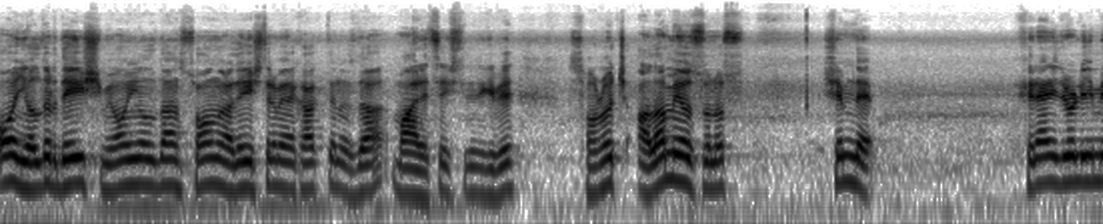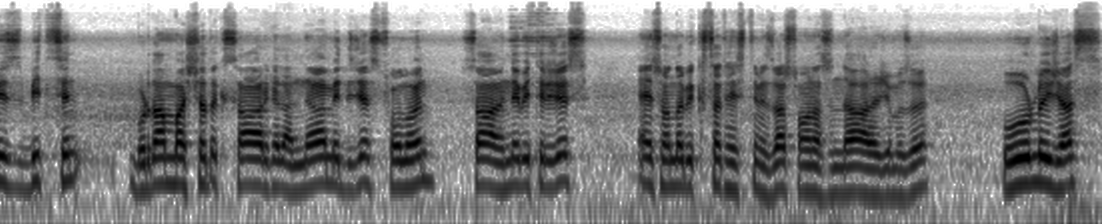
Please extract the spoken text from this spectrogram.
10 yıldır değişmiyor. 10 yıldan sonra değiştirmeye kalktığınızda maalesef istediğiniz gibi sonuç alamıyorsunuz. Şimdi fren hidroliğimiz bitsin. Buradan başladık. Sağ arkadan devam edeceğiz. Sol ön, sağ önde bitireceğiz. En sonunda bir kısa testimiz var. Sonrasında aracımızı uğurlayacağız.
